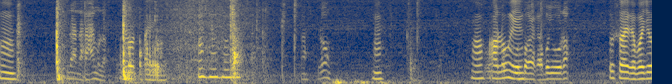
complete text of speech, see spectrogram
อืมด้านอาหารหมดแล้วรถไปเลยอื้อหือหือลงเอาเอาลงเองซอยกับบุยูเนาะผู้ช่วยกับประยู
